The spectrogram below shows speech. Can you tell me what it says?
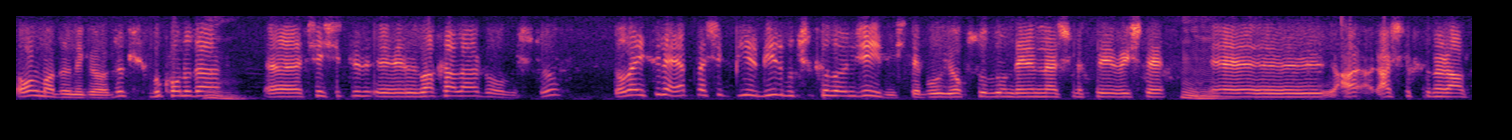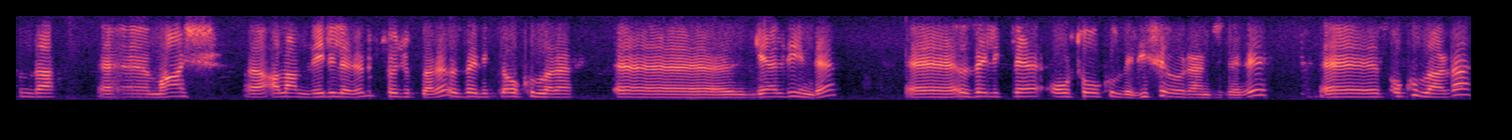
olmadığını gördük. Bu konuda e, çeşitli e, vakalar da oluştu. Dolayısıyla yaklaşık bir, bir buçuk yıl önceydi işte bu yoksulluğun derinleşmesi ve işte e, a- açlık sınır altında e, maaş e, alan velilerin çocuklara özellikle okullara e, geldiğinde e, özellikle ortaokul ve lise öğrencileri e, okullarda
